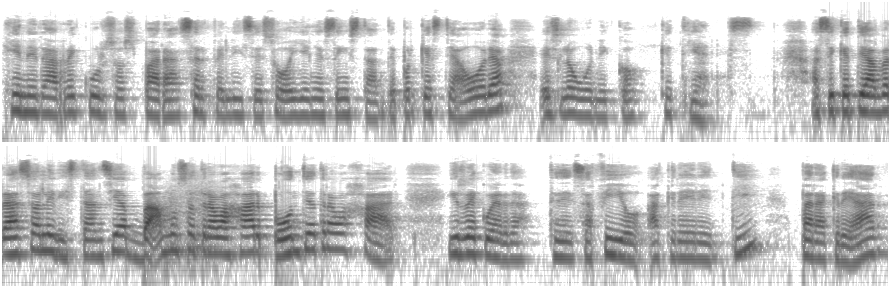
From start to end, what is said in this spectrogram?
generar recursos para ser felices hoy en este instante, porque este ahora es lo único que tienes. Así que te abrazo a la distancia, vamos a trabajar, ponte a trabajar y recuerda, te desafío a creer en ti para crear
